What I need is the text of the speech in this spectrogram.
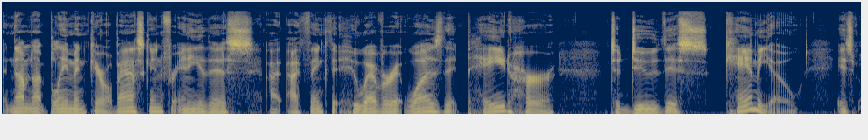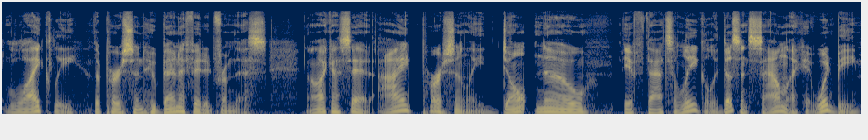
now I'm not blaming Carole Baskin for any of this. I, I think that whoever it was that paid her to do this cameo is likely the person who benefited from this. Now, like I said, I personally don't know if that's illegal. It doesn't sound like it would be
